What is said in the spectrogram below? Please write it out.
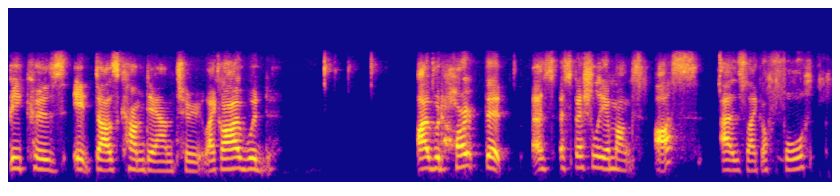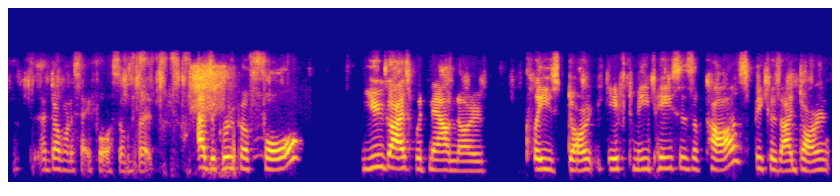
because it does come down to, like, I would, I would hope that, as, especially amongst us as like a force, I don't want to say foursome, um, but as a group of four, you guys would now know please don't gift me pieces of cars because I don't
